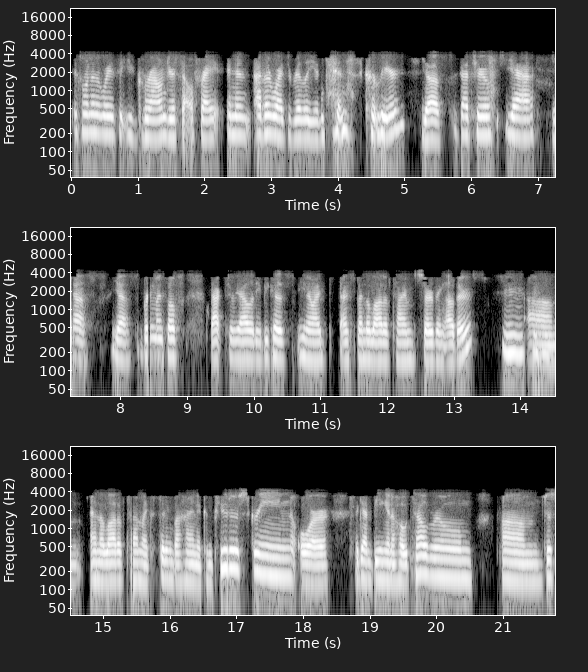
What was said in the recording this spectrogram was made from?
is one of the ways that you ground yourself, right? In an otherwise really intense career. Yes. Is that true? Yeah. Yes. Yes. Bring myself back to reality because, you know, I I spend a lot of time serving others. Mm-hmm. Um and a lot of time like sitting behind a computer screen or again being in a hotel room um just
